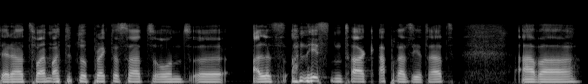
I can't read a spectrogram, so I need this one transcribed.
der da zweimal Dipno Practice hat und äh, alles am nächsten Tag abrasiert hat. Aber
